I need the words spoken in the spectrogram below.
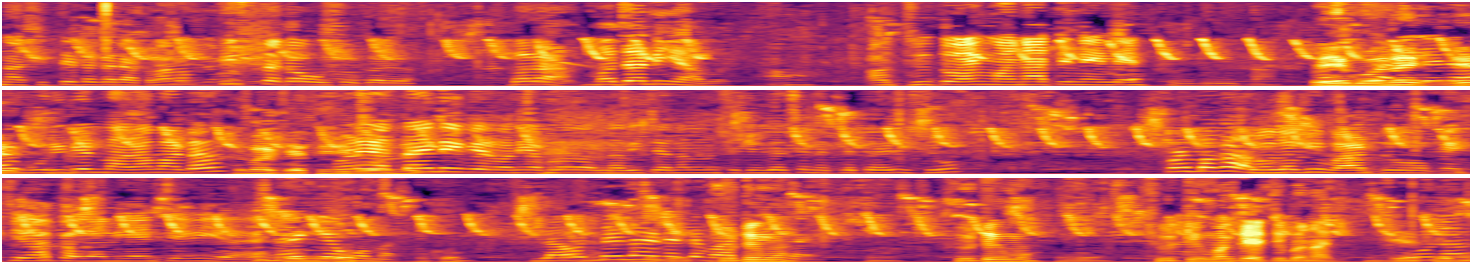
ના સિત્તેર ટકા રાખવાનો ત્રીસ ટકા ઓછો કર્યો. બગા મજા નહીં આવે. હજુ તો અહીં મનાતી નહીં લે. ગુરીબેન મારા માટે. પણ એ અત્યારે નહીં પહેરવાની. આપણે નવી ચેનલનું શૂટિંગ છે ને એટલે પહેરીશું. પણ બગા લગી વાર જો કઈ કેવા કલરની આવી કેવી આ નહીં કેવું અમારે? બ્લાઉઝ નહીં લાવે એટલે વાત નહીં થાય. શૂટિંગમાં? શૂટિંગમાં કેચી બનાવી. કોના?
